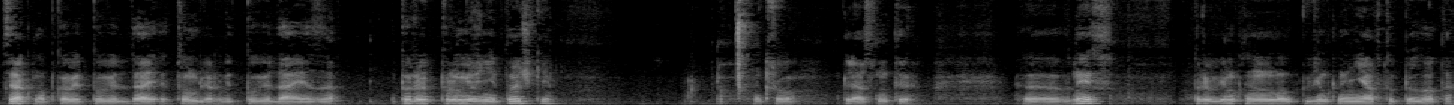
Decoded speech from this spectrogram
Ця кнопка відповідає, тумблер відповідає за проміжні точки. Якщо кляснути е, вниз при вімкненні автопілота,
